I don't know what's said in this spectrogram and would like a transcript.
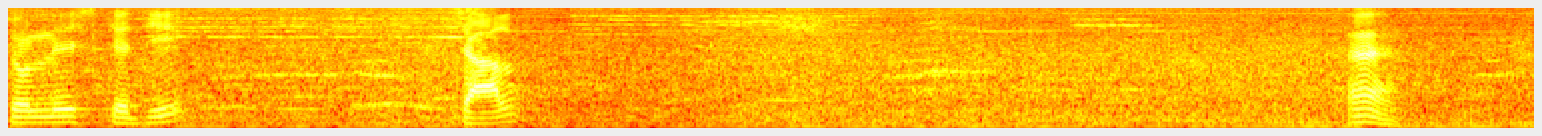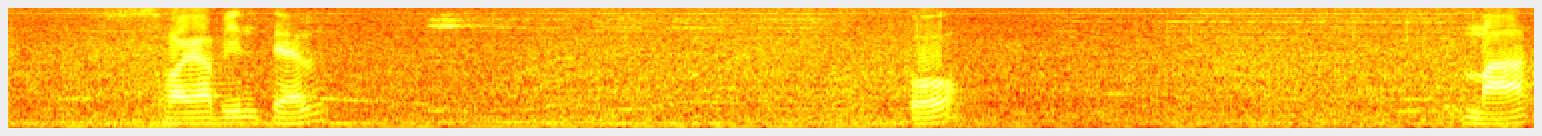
চল্লিশ কেজি চাল। হ্যাঁ। সয়াবিন তেল ও মাছ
